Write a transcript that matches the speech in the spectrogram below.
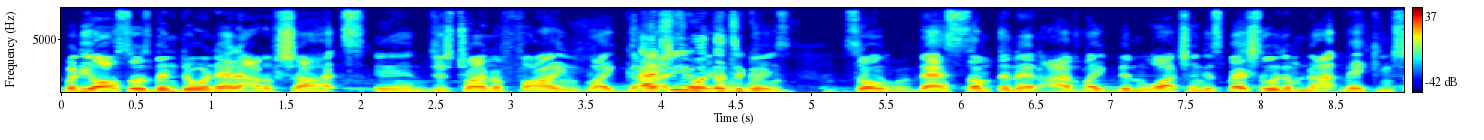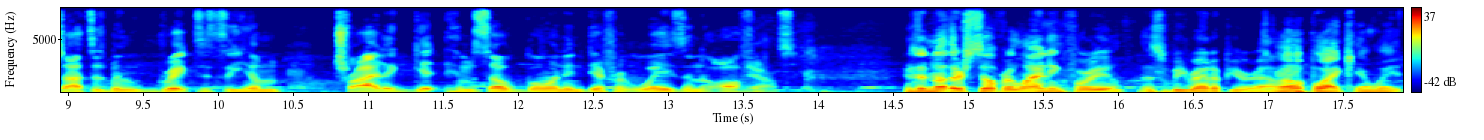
But he also has been doing that out of shots and just trying to find like guys. Actually, you know what? That's a different good ways. one. That's So good one. that's something that I've like been watching, especially with him not making shots. It's been great to see him try to get himself going in different ways in the offense. Here's another silver lining for you. This will be right up your alley. Oh boy, I can't wait.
